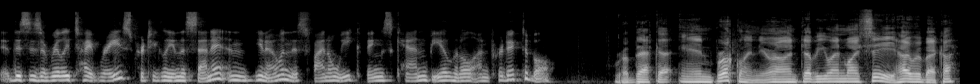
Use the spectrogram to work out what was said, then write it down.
this is a really tight race, particularly in the Senate. And, you know, in this final week, things can be a little unpredictable. Rebecca in Brooklyn, you're on WNYC. Hi, Rebecca.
